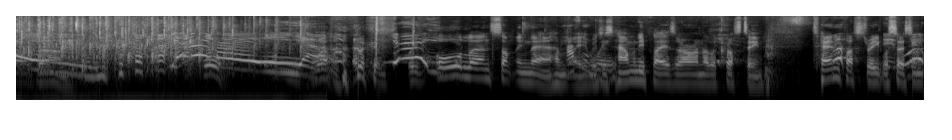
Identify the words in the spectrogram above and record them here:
well done. Yay! Look, we've all learned something there, haven't, we? Haven't Which is how many players there are on a lacrosse team. 10 plus 3 equals 13.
